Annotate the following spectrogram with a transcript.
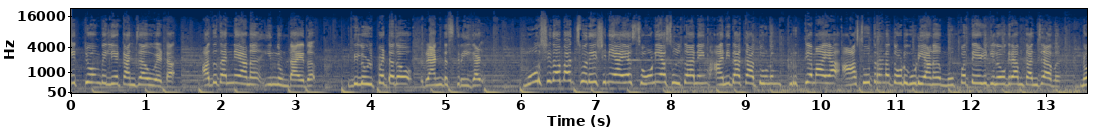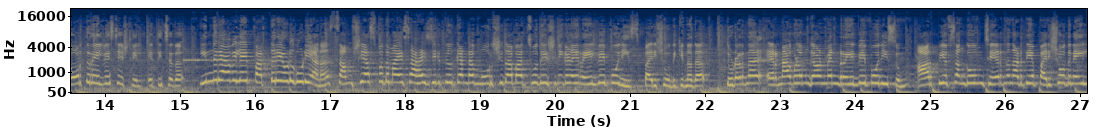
ഏറ്റവും വലിയ കഞ്ചാവ് വേട്ട. അത് തന്നെയാണ് ഇന്നുണ്ടായത്. ഇതിൽ ഉൾപ്പെട്ടതോ രണ്ട് സ്ത്രീകൾ. മൂർഷിദാബാദ് സ്വദേശിനിയായ സോണിയ സുൽത്താനയും അനിത കാത്തൂണും കൃത്യമായ ആസൂത്രണത്തോടുകൂടിയാണ് മുപ്പത്തേഴ് കിലോഗ്രാം കഞ്ചാവ് നോർത്ത് റെയിൽവേ സ്റ്റേഷനിൽ എത്തിച്ചത്. ഇന്ന് രാവിലെ പത്തരയോടുകൂടിയാണ് സംശയാസ്പദമായ സാഹചര്യത്തിൽ കണ്ട മൂർഷിദാബാദ് സ്വദേശിനികളെ റെയിൽവേ പോലീസ് പരിശോധിക്കുന്നത്. തുടർന്ന് എറണാകുളം ഗവൺമെന്റ് റെയിൽവേ പോലീസും ആർ പി എഫ് സംഘവും ചേർന്ന് നടത്തിയ പരിശോധനയിൽ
